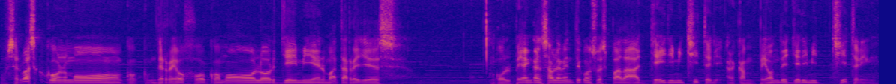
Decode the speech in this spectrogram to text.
Observas como, de reojo, cómo Lord Jamie, el mata reyes, golpea incansablemente con su espada a Jeremy Chittering, al campeón de Jeremy Chittering,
